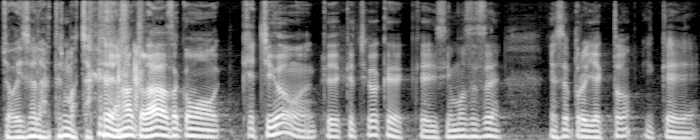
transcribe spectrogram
Yo hice el arte del Machaca, acordaba. o sea, como, qué chido, qué, qué, chido que, hicimos ese, ese proyecto y que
